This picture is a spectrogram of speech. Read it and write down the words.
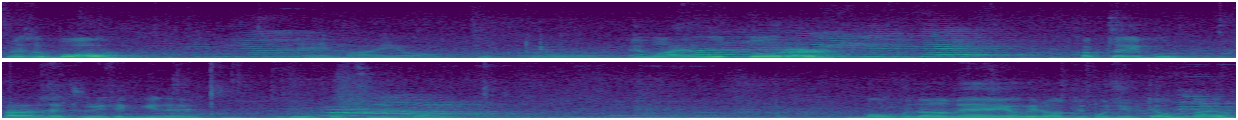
그래서 뭐? am I a good daughter? Am I a good daughter? 갑자기 뭐 파란색 줄이 생기네 물음표 없으니까 뭐 그 다음에 여기는 어디 고칠 데 없나요?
